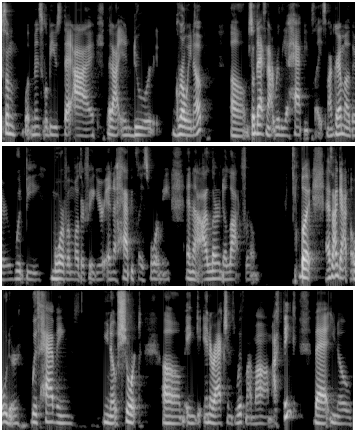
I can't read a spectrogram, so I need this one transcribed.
some what mental abuse that i that i endured growing up um so that's not really a happy place. My grandmother would be more of a mother figure and a happy place for me and i, I learned a lot from. But as i got older with having you know short um, in interactions with my mom. I think that you know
